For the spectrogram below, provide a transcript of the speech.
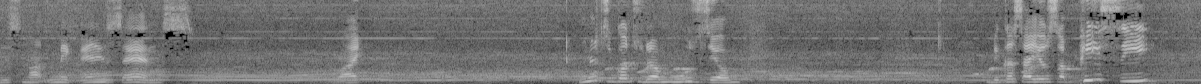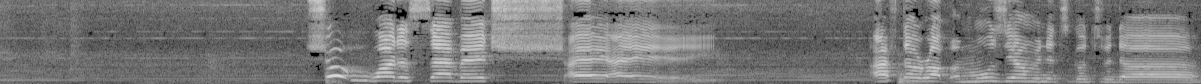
Does not make any sense. Right? We need to go to the museum because I use a PC. Shoo, what a savage! I, I after rob a museum, we need to go to the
